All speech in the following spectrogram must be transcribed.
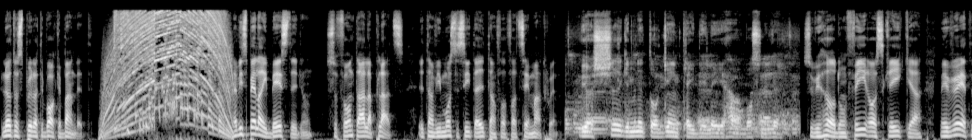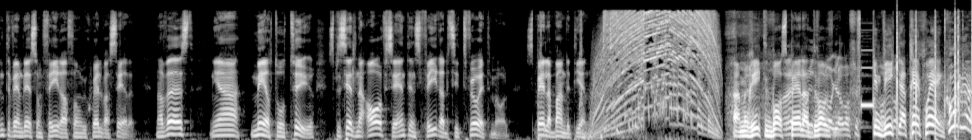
Låt oss spola tillbaka bandet. När vi spelar i B-studion så får inte alla plats, utan vi måste sitta utanför för att se matchen. Vi har 20 minuter gameplay delay här bara så ni vet. Så vi hör dem fira och skrika, men vi vet inte vem det är som firar förrän vi själva ser det. Nervöst? Nja, mer tortyr. Speciellt när AFC inte ens firade sitt 2-1 mål. Spela bandet igen. Ja men riktigt bra spelat. Det var fucking viktiga tre poäng. Kom igen!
